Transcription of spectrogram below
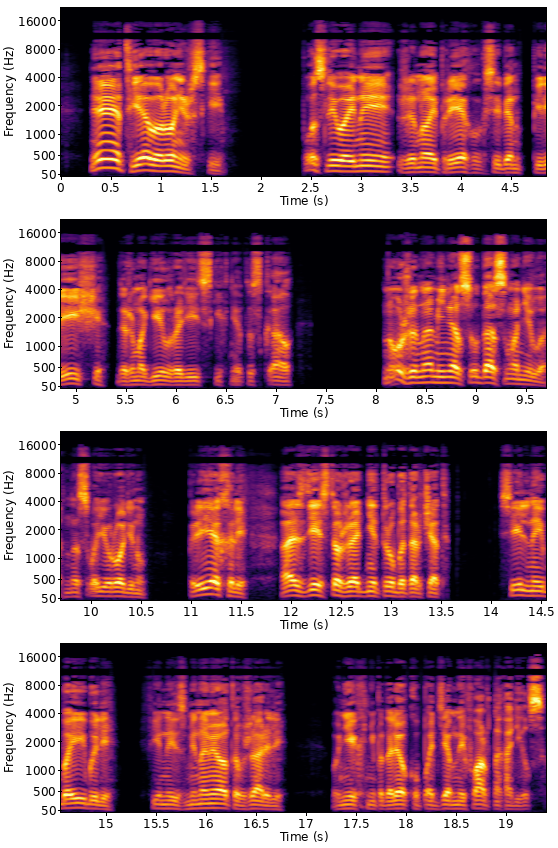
— Нет, я воронежский. После войны женой приехал к себе на пилище, даже могил родительских не отыскал. Ну, жена меня сюда сманила, на свою родину. Приехали, а здесь тоже одни трубы торчат. Сильные бои были, финны из минометов жарили. У них неподалеку подземный форт находился.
